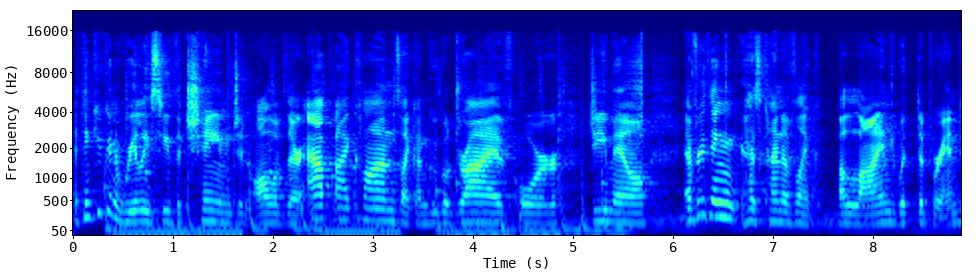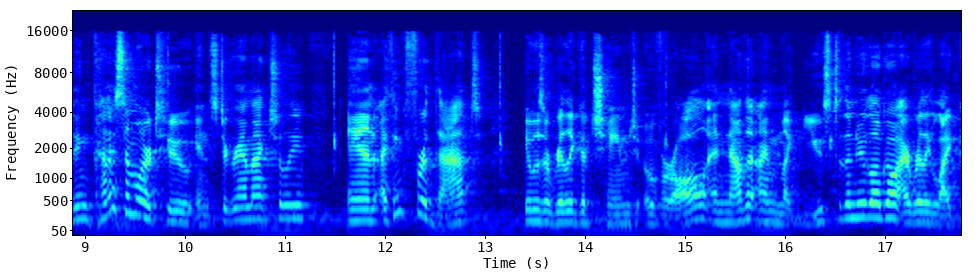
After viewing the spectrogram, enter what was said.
I think you can really see the change in all of their app icons, like on Google Drive or Gmail. Everything has kind of like aligned with the branding, kind of similar to Instagram actually. And I think for that, it was a really good change overall. And now that I'm like used to the new logo, I really like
